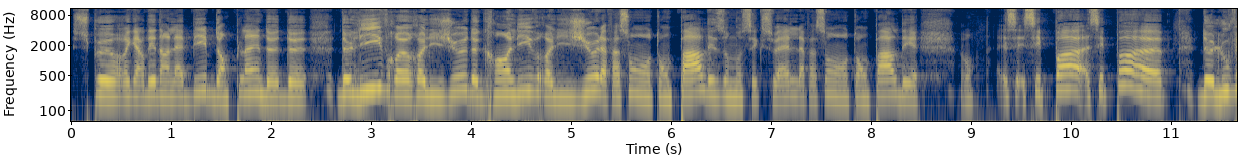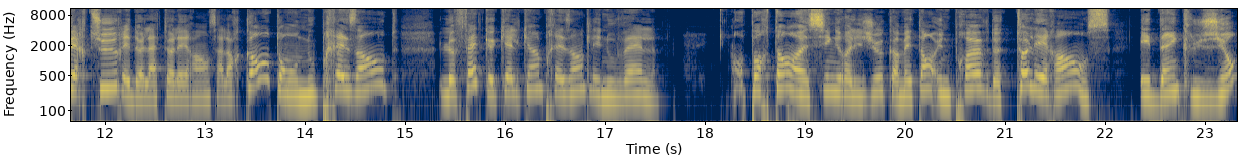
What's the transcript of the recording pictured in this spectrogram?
Tu peux regarder dans la Bible, dans plein de, de, de, livres religieux, de grands livres religieux, la façon dont on parle des homosexuels, la façon dont on parle des... Bon, c'est pas, c'est pas euh, de l'ouverture et de la tolérance. Alors quand on nous présente le fait que quelqu'un présente les nouvelles en portant un signe religieux comme étant une preuve de tolérance et d'inclusion,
